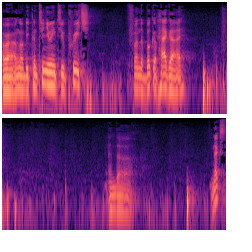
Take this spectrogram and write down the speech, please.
All right, I'm going to be continuing to preach from the book of Haggai. And uh, next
